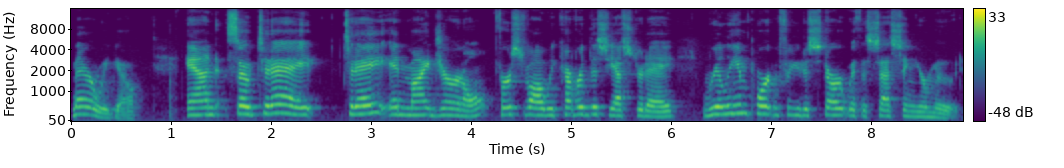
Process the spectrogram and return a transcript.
There we go. And so today, today in my journal, first of all, we covered this yesterday. Really important for you to start with assessing your mood.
